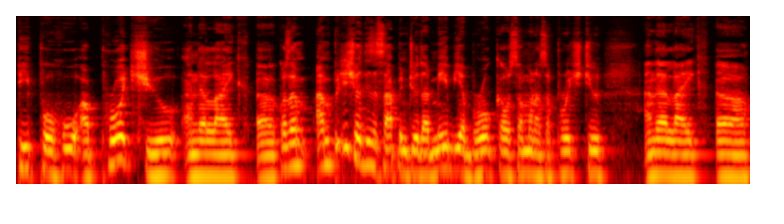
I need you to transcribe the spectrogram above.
people who approach you and they're like, because uh, I'm I'm pretty sure this has happened to you that maybe a broker or someone has approached you and they're like. Uh,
